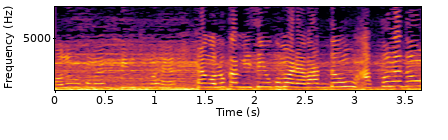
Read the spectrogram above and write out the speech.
হলো হুকুম মিসিং হুকুম হে। হ্যাঁ হলো কা মিসিং হুকুম রে বাদ দুং আপুঙ্গা দুং।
